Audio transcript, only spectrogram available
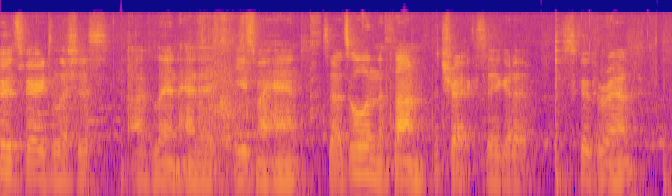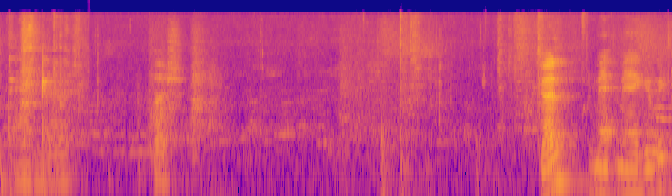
Food's very delicious. I've learned how to use my hand. So it's all in the thumb, the trick. So you gotta scoop around and uh, push. Good? May, may I give it?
